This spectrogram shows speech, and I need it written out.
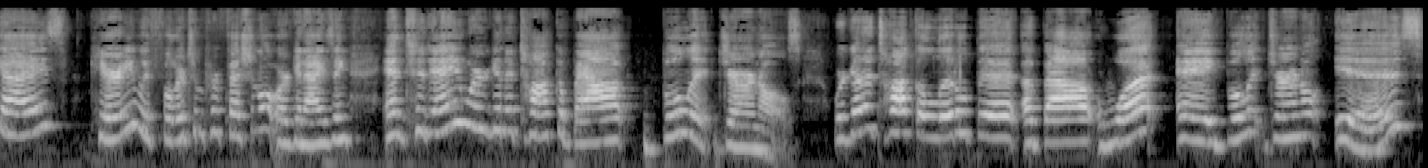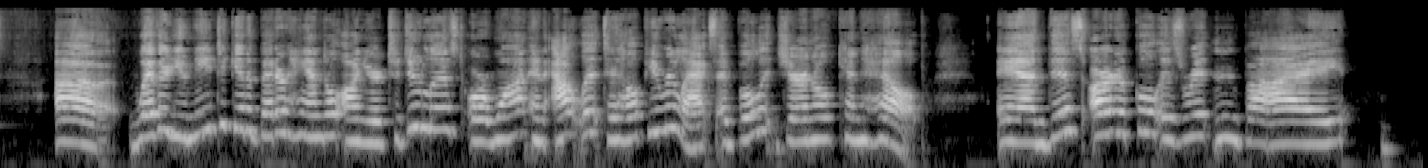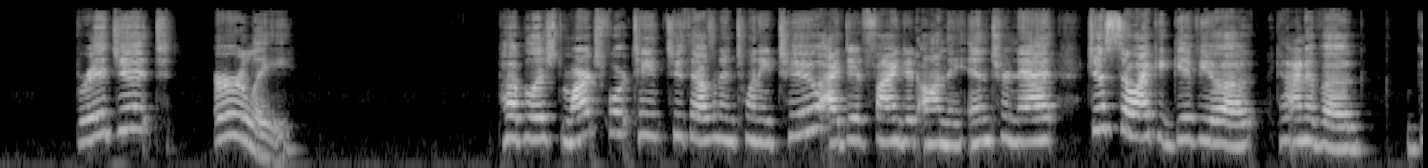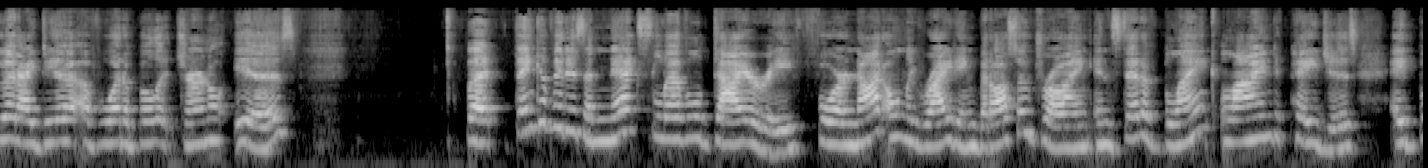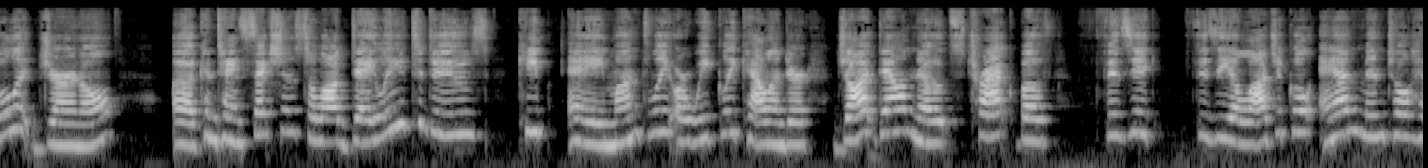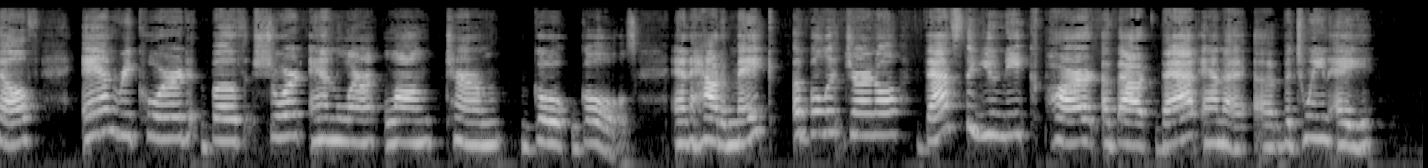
guys. Carrie with Fullerton Professional Organizing, and today we're going to talk about bullet journals. We're going to talk a little bit about what a bullet journal is, uh, whether you need to get a better handle on your to do list or want an outlet to help you relax, a bullet journal can help. And this article is written by Bridget Early, published March 14th, 2022. I did find it on the internet just so I could give you a kind of a good idea of what a bullet journal is. But think of it as a next level diary for not only writing but also drawing. Instead of blank lined pages, a bullet journal uh, contains sections to log daily to dos, keep a monthly or weekly calendar, jot down notes, track both physic, physiological and mental health, and record both short and long term go- goals. And how to make a bullet journal. That's the unique part about that and a, a between a,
